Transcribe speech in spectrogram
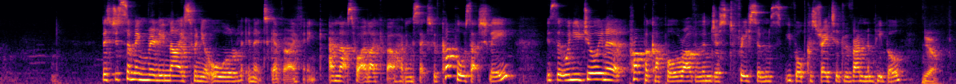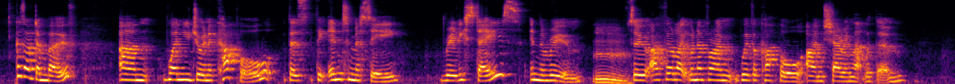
there's just something really nice when you're all in it together. I think, and that's what I like about having sex with couples. Actually, is that when you join a proper couple rather than just threesomes you've orchestrated with random people. Yeah. Because I've done both. Um, when you join a couple, there's the intimacy really stays in the room. So I feel like whenever I'm with a couple, I'm sharing that with them,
